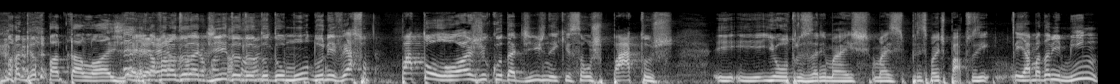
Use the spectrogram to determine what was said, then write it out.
Maga patológica. a gente tá É, falando da do, do, do, do mundo, do universo patológico da Disney, que são os patos e, e- e outros animais, mas principalmente patos. E, e a Madame Mim,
